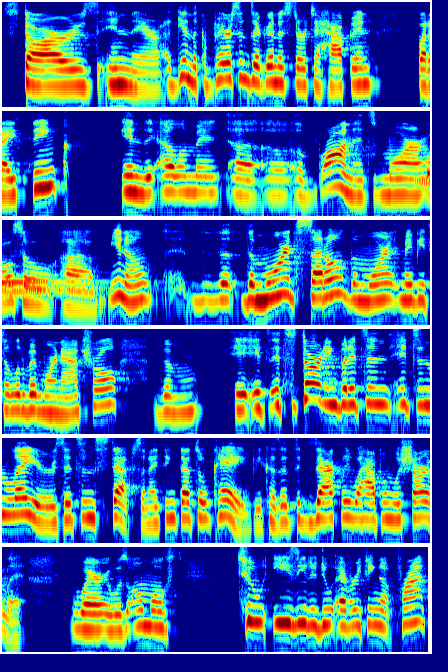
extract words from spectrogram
stars in there. Again, the comparisons are going to start to happen, but I think in the element uh, uh, of Bron, it's more also, uh, you know, the the more it's subtle, the more maybe it's a little bit more natural. The it's it's starting, but it's in it's in layers, it's in steps, and I think that's okay because it's exactly what happened with Charlotte, where it was almost too easy to do everything up front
